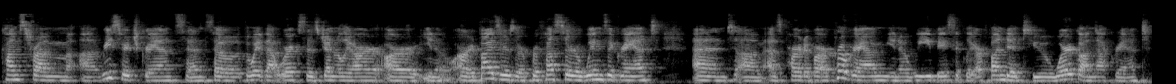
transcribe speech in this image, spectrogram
comes from uh, research grants. And so the way that works is generally our our you know our advisors, our professor wins a grant, and um, as part of our program, you know we basically are funded to work on that grant.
